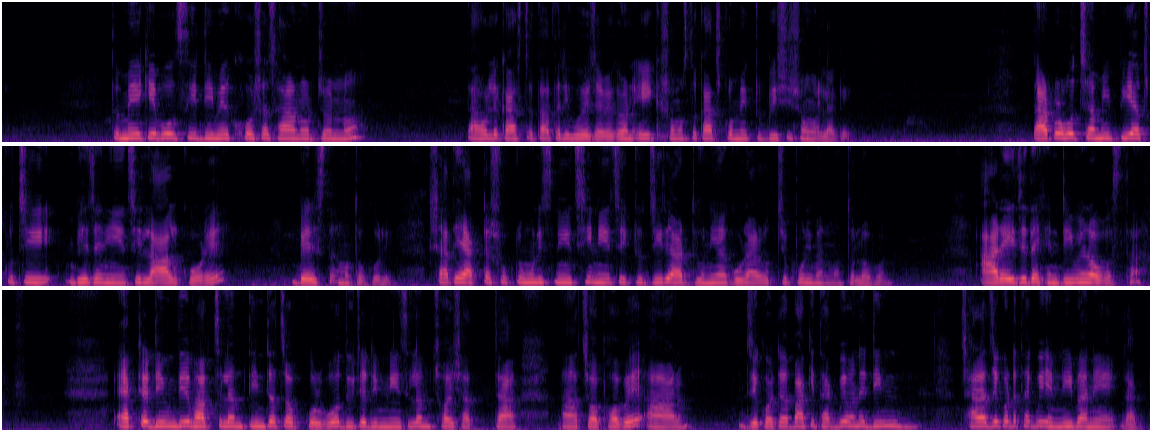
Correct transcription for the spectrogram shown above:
তো মেয়েকে বলছি, ডিমের খোসা ছাড়ানোর জন্য তাহলে কাজটা তাড়াতাড়ি হয়ে যাবে, কারণ এই সমস্ত কাজকর্মে একটু বেশি সময় লাগে। তারপর হচ্ছে আমি পেঁয়াজ কুচি ভেজে নিয়েছি লাল করে, বেরেস্তার মতো করে। সাথে একটা শুকনো মরিচ নিয়েছি নিয়েছি একটু জিরে আর ধনিয়া গুঁড়ো আর হচ্ছে পরিমাণ মতো লবণ। আর এই যে দেখেন ডিমের অবস্থা। একটা ডিম দিয়ে ভাবছিলাম তিনটা চপ করব, দুইটা ডিম নিয়েছিলাম, ছয় সাতটা চপ হবে। আর যে কয়টা বাকি থাকবে মানে ডিম ছাড়া যে কটা থাকবে এমনিই বানিয়ে রাখব।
